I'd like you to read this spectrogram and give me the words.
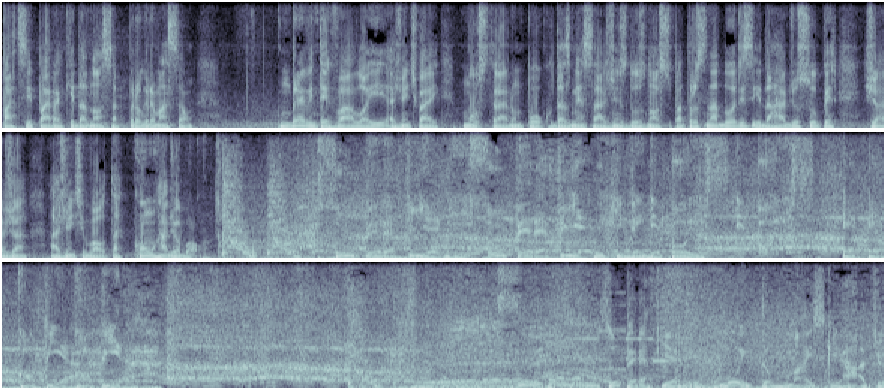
participar aqui da nossa programação um breve intervalo aí, a gente vai mostrar um pouco das mensagens dos nossos patrocinadores e da Rádio Super. Já já a gente volta com o Rádio Ball. Super FM. Super FM. O que vem? Depois FM. Muito mais que rádio.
